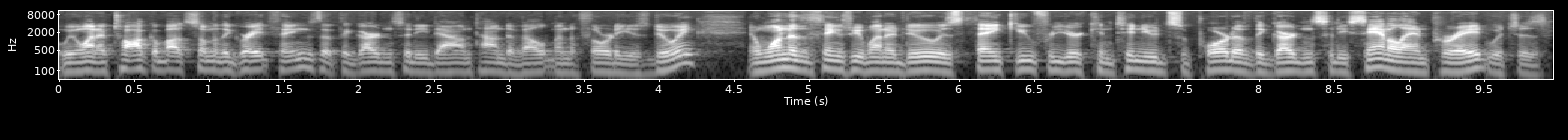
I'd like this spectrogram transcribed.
We want to talk about some of the great things that the Garden City Downtown Development Authority is doing. And one of the things we want to do is thank you for your continued support of the Garden City Santaland Parade, which is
